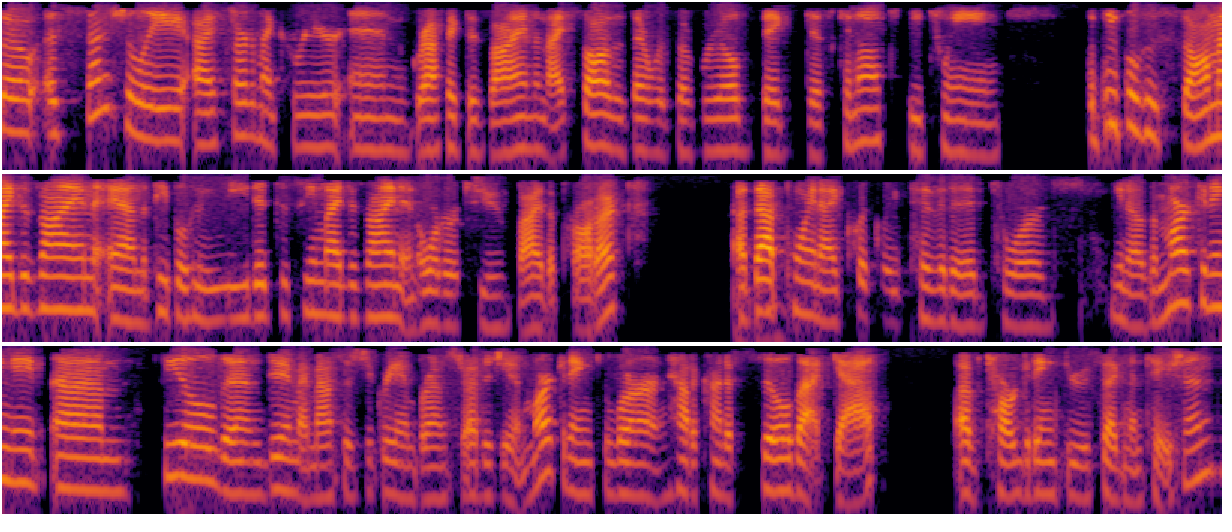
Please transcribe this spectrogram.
so essentially, I started my career in graphic design, and I saw that there was a real big disconnect between the people who saw my design and the people who needed to see my design in order to buy the product. At that mm-hmm. point, I quickly pivoted towards, you know, the marketing um, field and doing my master's degree in brand strategy and marketing to learn how to kind of fill that gap of targeting through segmentation.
